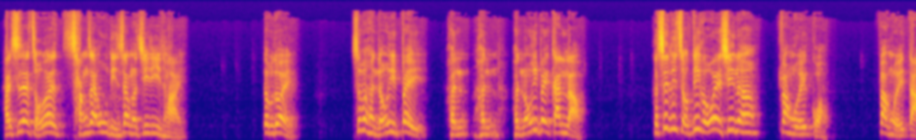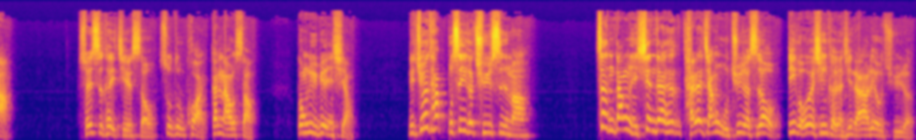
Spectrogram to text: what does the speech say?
还是在走在藏在屋顶上的基地台，对不对？是不是很容易被很很很容易被干扰？可是你走低轨卫星呢，范围广，范围大，随时可以接收，速度快，干扰少，功率变小。你觉得它不是一个趋势吗？正当你现在还在讲五 G 的时候，低轨卫星可能已经来到六 G 了。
